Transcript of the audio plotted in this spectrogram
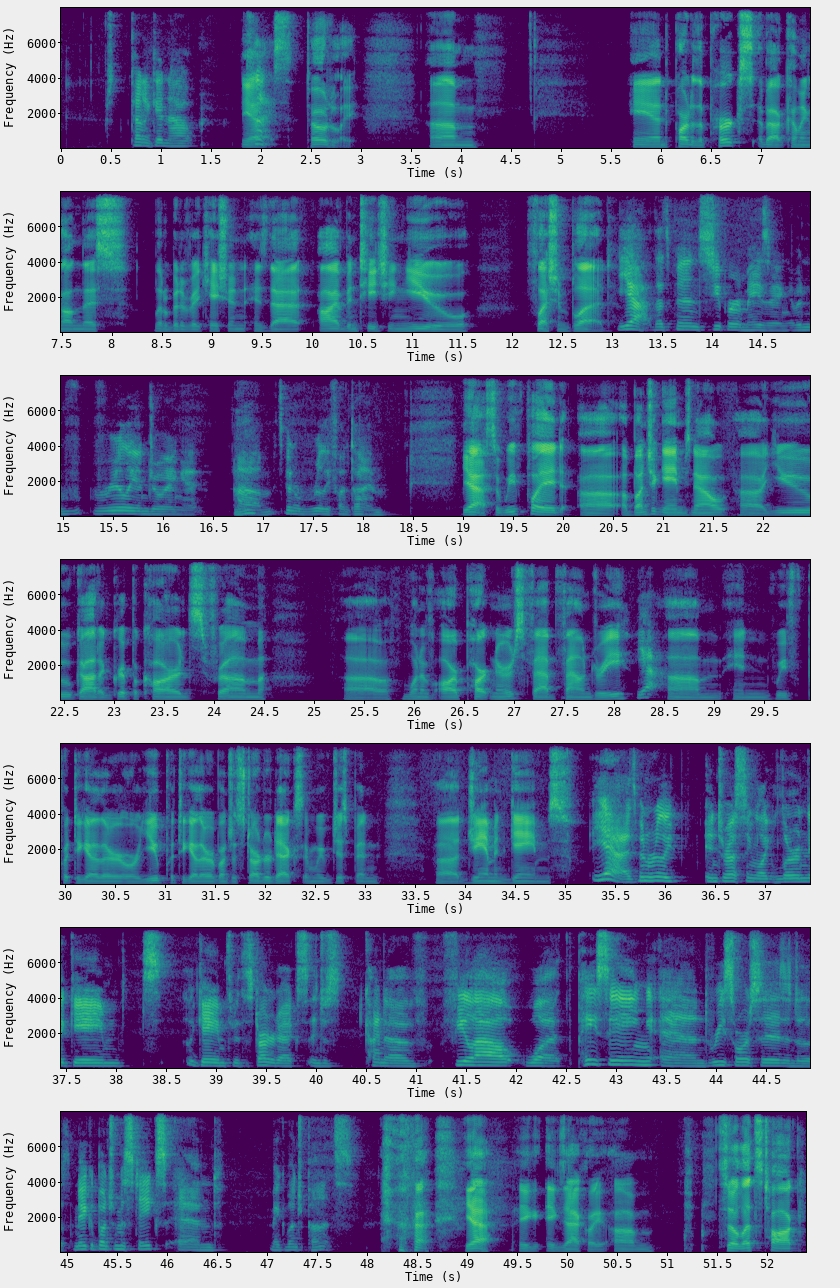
Just kind of getting out. It's Yeah, nice. totally. Um, and part of the perks about coming on this little bit of vacation is that I've been teaching you flesh and blood. Yeah, that's been super amazing. I've been really enjoying it. Mm-hmm. Um, it's been a really fun time. Yeah, so we've played uh, a bunch of games now. Uh, you got a grip of cards from uh, one of our partners, Fab Foundry. Yeah. Um, and we've put together, or you put together, a bunch of starter decks, and we've just been uh, jamming games. Yeah, it's been really interesting. Like learn the game, the game through the starter decks, and just kind of feel out what pacing and resources, and just make a bunch of mistakes and make a bunch of punts. yeah, e- exactly. Um, so let's talk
